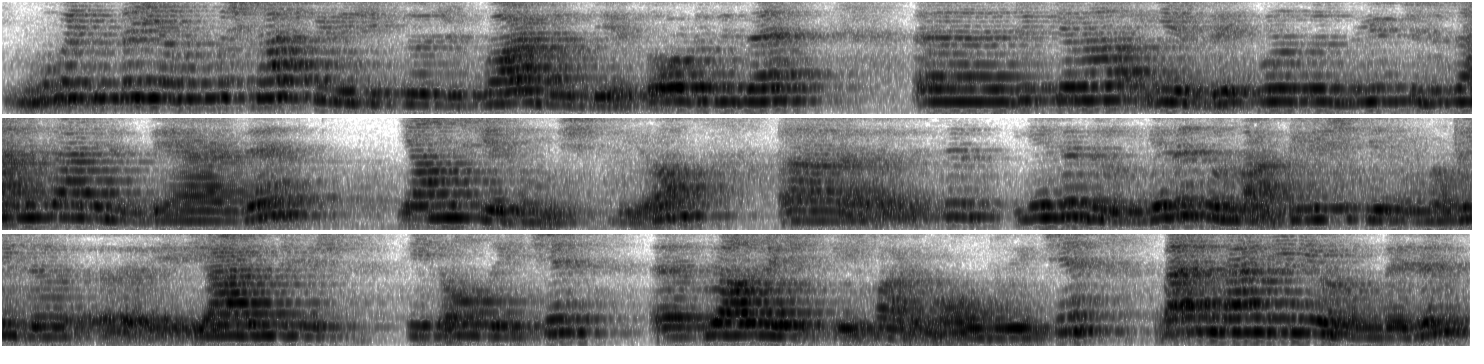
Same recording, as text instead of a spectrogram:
bu metinde yazılmış kaç birleşik sözcük vardır diye sordu bize. Ee, dükkana girdik. Burası büyükçe düzenli tertemiz bir yerde. Yanlış yazılmış diyor. Ee, siz geze durun. Geze durmak birleşik yazılmalıydı. Ee, yardımcı bir fiil olduğu için, e, kural beşik fiil pardon olduğu için. Ben hemen geliyorum dedim.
